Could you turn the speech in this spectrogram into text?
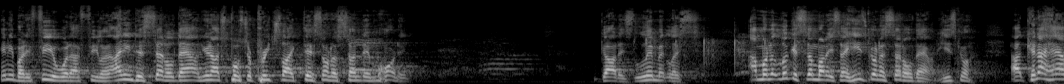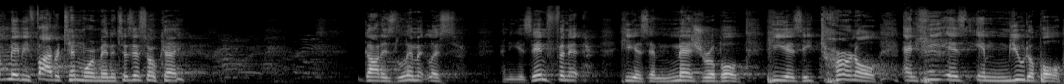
Anybody feel what I feel? I need to settle down. You're not supposed to preach like this on a Sunday morning. God is limitless. I'm gonna look at somebody and say, He's gonna settle down. He's gonna, uh, can I have maybe five or 10 more minutes? Is this okay? God is limitless and He is infinite, He is immeasurable, He is eternal, and He is immutable.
